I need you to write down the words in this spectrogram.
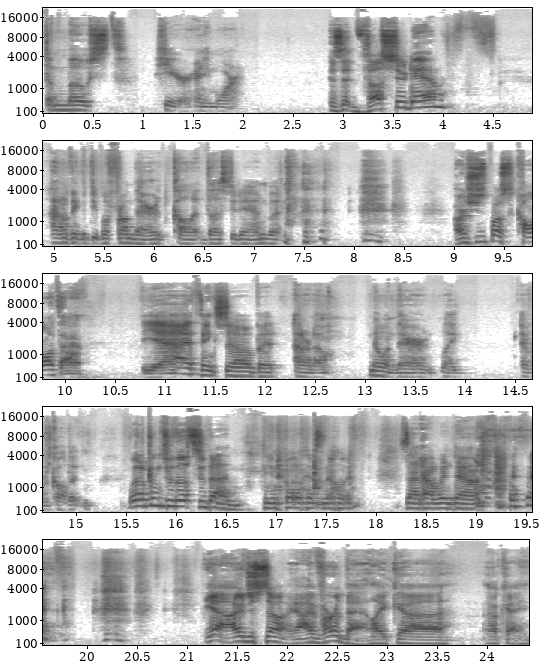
the most here anymore. Is it the Sudan? I don't think the people from there call it the Sudan, but Aren't you supposed to call it that? yeah, I think so. But I don't know. No one there like ever called it. Welcome to the Sudan. You know, there's no one. It's that how it went down. Yeah, I just uh, I've heard that. Like, uh, okay,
